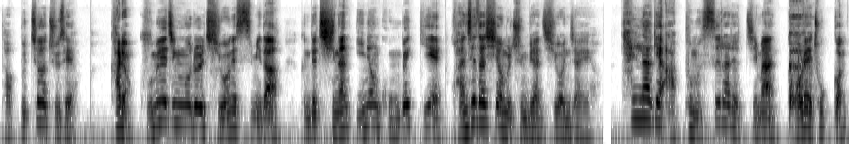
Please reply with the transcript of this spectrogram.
덧붙여 주세요. 가령 구매 직무를 지원했습니다. 근데 지난 2년 공백기에 관세사 시험을 준비한 지원자예요. 탈락의 아픔은 쓰라렸지만 거래 조건,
